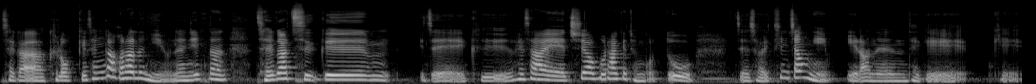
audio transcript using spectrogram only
제가 그렇게 생각을 하는 이유는 일단 제가 지금 이제 그 회사에 취업을 하게 된 것도 이제 저희 팀장님이라는 되게 이렇게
